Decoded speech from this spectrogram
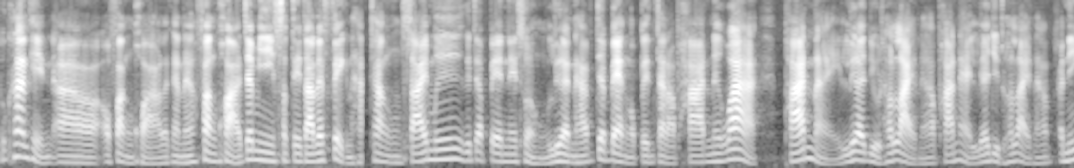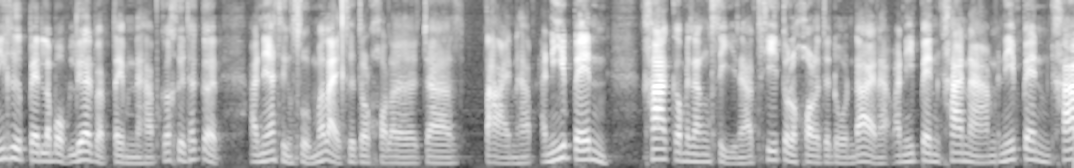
ทุกท่านเห็นอ่าเอาฝั่งขวาแล้วกันนะฝั่งขวาจะมีสเตตัสเอฟเฟกต์นะครับทางซ้ายมือก็จะเป็นในส่วนของเลือดนะครับจะแบ่งออกเป็นแต่ละพาร์ทเนื่องว่าพาร์ทไหนเลือดอยู่เท่าไหร่นะครับพาร์ทไหนเลือดอยู่เท่าไหร่นะครับ อันนี้คือเป็นระบบเลือดแบบเต็มนะครับ ก็คือถ้าเกิดอันนี้ถึงศูนย์เมื่อไหร่คือตัวละครเราจะตายนะครับ อันนี้เป็นค่ากำลังสีนะครับที่ตัวละครเราจะโดนได้นะครับ อันนี้เป็นค่าน้ำอันนี้เป็นค่า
